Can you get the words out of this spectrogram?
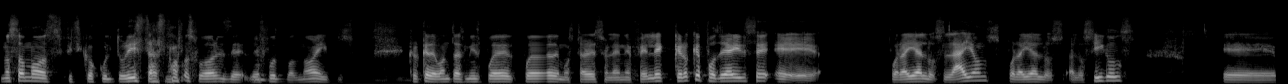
no somos fisicoculturistas, no somos jugadores de, fútbol, ¿no? Y pues creo que Devonta Smith puede, puede demostrar eso en la NFL. Creo que podría irse eh, por ahí a los Lions, por ahí a los, a los Eagles, eh,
